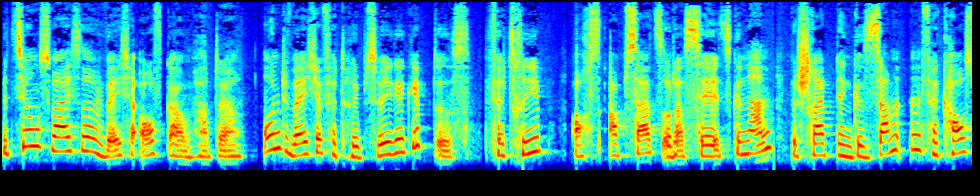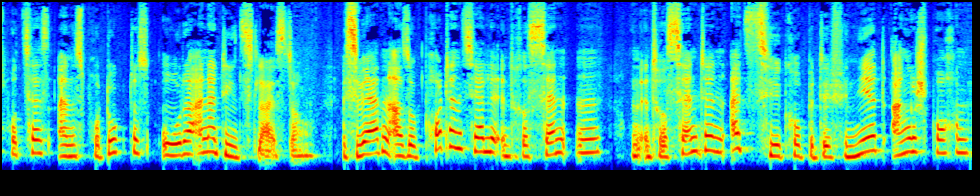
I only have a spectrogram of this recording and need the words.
Beziehungsweise welche Aufgaben hat er? Und welche Vertriebswege gibt es? Vertrieb auch Absatz oder Sales genannt, beschreibt den gesamten Verkaufsprozess eines Produktes oder einer Dienstleistung. Es werden also potenzielle Interessenten und Interessentinnen als Zielgruppe definiert, angesprochen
